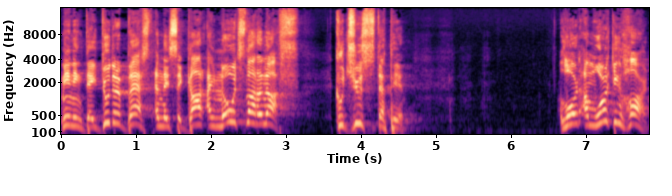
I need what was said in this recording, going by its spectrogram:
Meaning they do their best and they say, God, I know it's not enough. Could you step in? Lord, I'm working hard.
